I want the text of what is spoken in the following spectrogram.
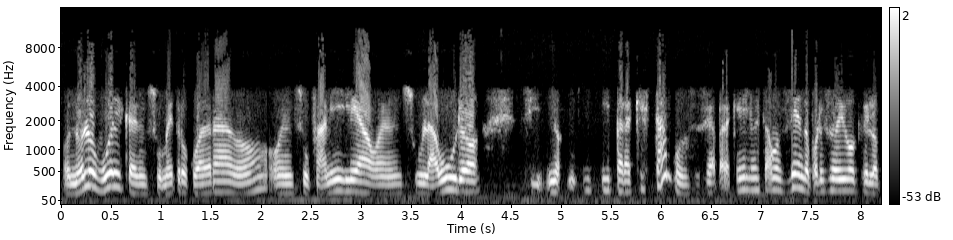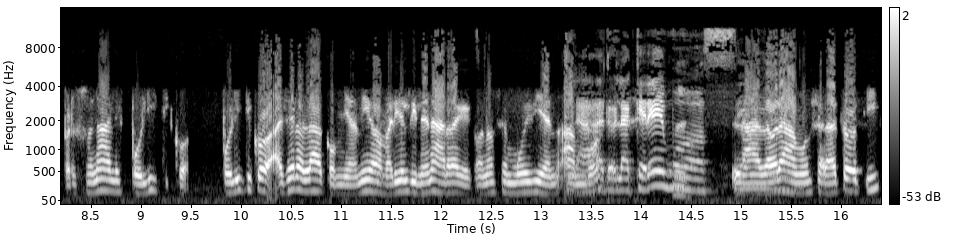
o no lo vuelca en su metro cuadrado o en su familia o en su laburo. ¿Y para qué estamos? O sea, ¿para qué lo estamos haciendo? Por eso digo que lo personal es político. Político, ayer hablaba con mi amiga Mariel Dilenarda, que conocen muy bien ambos Claro, la queremos. sí. la adoramos a la Toti,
